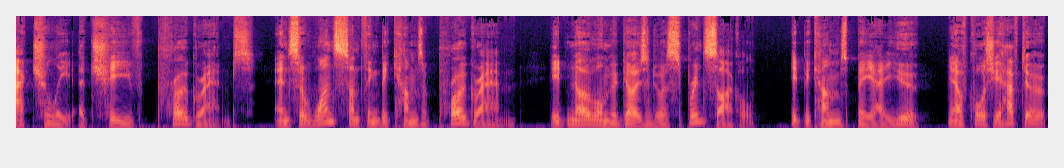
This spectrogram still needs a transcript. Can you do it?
actually achieve programs. And so once something becomes a program, it no longer goes into a sprint cycle. It becomes BAU. Now, of course, you have to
